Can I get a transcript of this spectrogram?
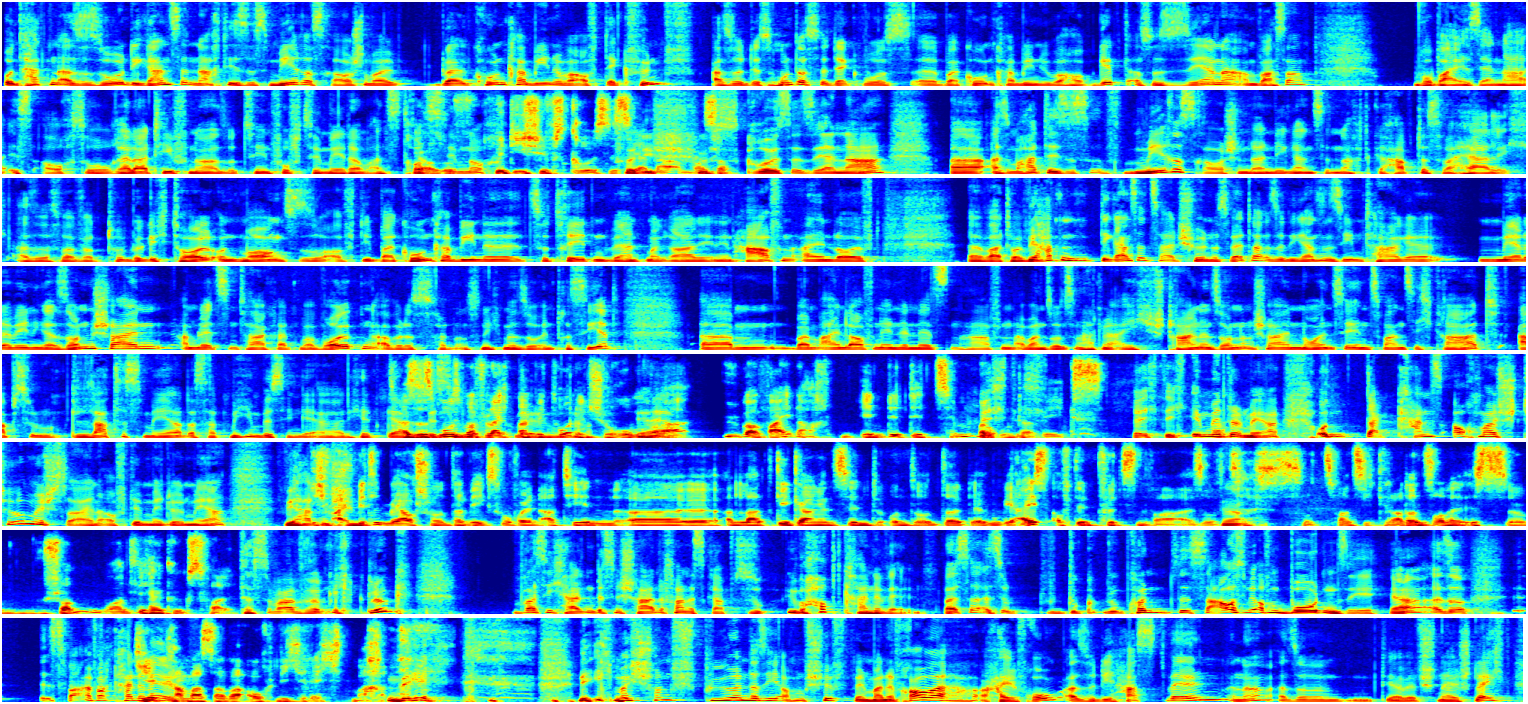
und hatten also so die ganze Nacht dieses Meeresrauschen, weil die Balkonkabine war auf Deck 5, also das mhm. unterste Deck, wo es äh, Balkonkabinen überhaupt gibt, also sehr nah am Wasser. Wobei sehr nah ist auch so relativ nah, also 10, 15 Meter waren es trotzdem ja, also noch. Für die Schiffsgröße für sehr die nah am Wasser. Schiffsgröße sehr nah. Äh, also man hat dieses Meeresrauschen dann die ganze Nacht gehabt. Das war herrlich. Also das war wirklich toll. Und morgens so auf die Balkonkabine zu treten, während man gerade in den Hafen einläuft, äh, war toll. Wir hatten die ganze Zeit schönes Wetter, also die ganzen sieben Tage mehr oder weniger Sonnenschein. Am letzten Tag hatten wir Wolken, aber das hat uns nicht mehr so interessiert ähm, beim Einlaufen in den letzten Hafen. Aber ansonsten hatten wir eigentlich strahlenden Sonnenschein, 19, 20 Grad, absolut glattes Meer. Das hat mich ein bisschen geärgert. Ich hätte gerne also das muss man vielleicht mal betonen. Jerome ja. war über Weihnachten, Ende Dezember Richtig. unterwegs. Richtig, im ja. Mittelmeer. Und da kann es auch mal stürmisch sein auf dem Mittelmeer. Wir hatten ich war im Mittelmeer auch schon unterwegs, wo wir in Athen äh, an Land gegangen sind und, und da irgendwie Eis auf den Pfützen war. Also ja. so 20 Grad und Sonne ist ähm, schon ein ordentlicher Glücksfall. Das war wirklich Glück was ich halt ein bisschen schade fand, es gab so überhaupt keine Wellen. Weißt du, also du, du konntest, es sah aus wie auf dem Bodensee, ja, also es war einfach keine Hier Wellen. kann man es aber auch nicht recht machen. Nee. nee, ich möchte schon spüren, dass ich auf dem Schiff bin. Meine Frau war heilfroh, also die hasst Wellen, ne? also der wird schnell schlecht.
